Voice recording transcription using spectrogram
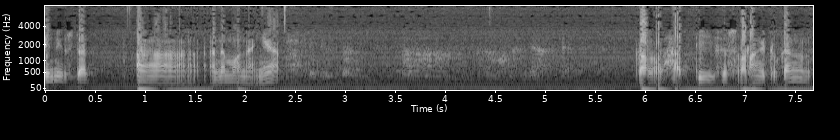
Ini Ustaz, uh, Anda mau nanya kalau hati seseorang itu kan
